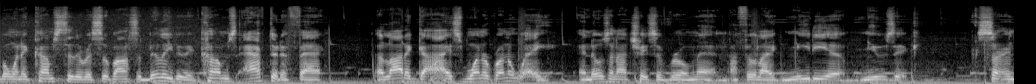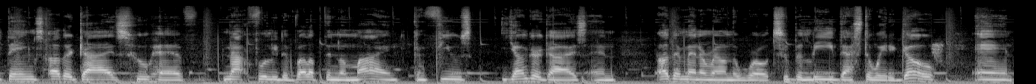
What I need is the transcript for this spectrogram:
but when it comes to the responsibility that comes after the fact, a lot of guys want to run away, and those are not traits of real men. I feel like media, music, certain things, other guys who have not fully developed in the mind confuse younger guys and other men around the world to believe that's the way to go, and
